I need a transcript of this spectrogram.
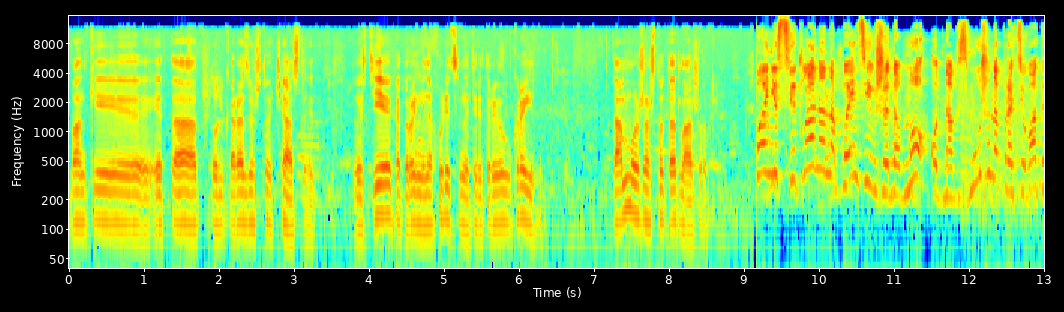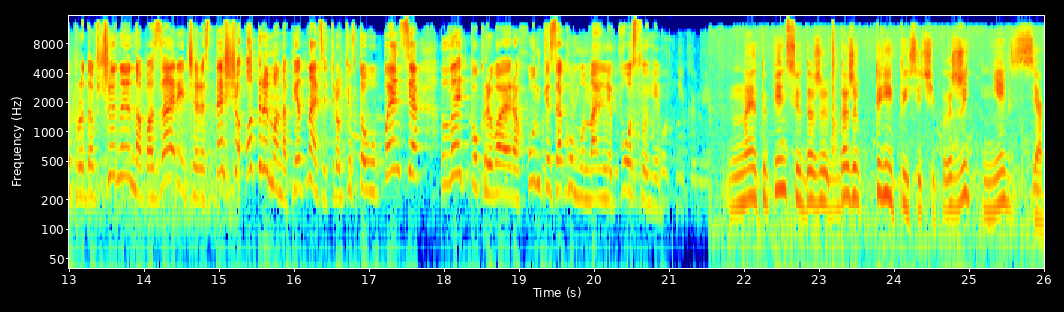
Банки это только разве что частные. То есть те, которые не находятся на территории Украины. Там можно что-то отлаживать. Пані Світлана на пенсії вже давно, однак змушена працювати продавчиною на базарі через те, що отримана 15 років тому пенсія ледь покриває рахунки за комунальні послуги. на эту пенсию даже, даже 3 тысячи прожить нельзя.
